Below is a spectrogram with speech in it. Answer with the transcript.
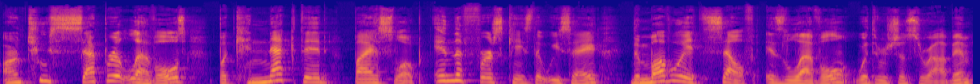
are on two separate levels but connected by a slope. In the first case that we say, the mavoi itself is level with Rosh Hashanah,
